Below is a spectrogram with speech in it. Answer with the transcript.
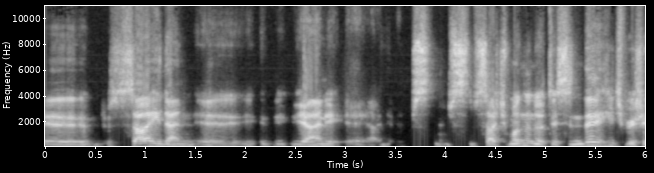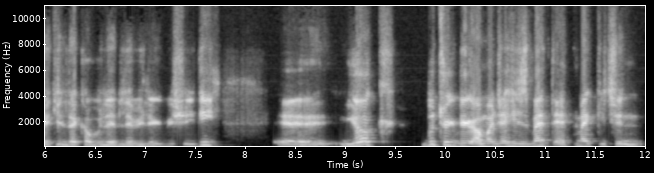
e, sahiden e, yani e, saçmanın ötesinde hiçbir şekilde kabul edilebilir bir şey değil. E, yok bu tür bir amaca hizmet etmek için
